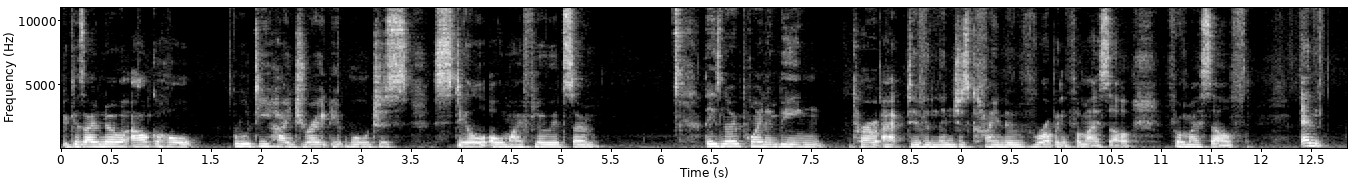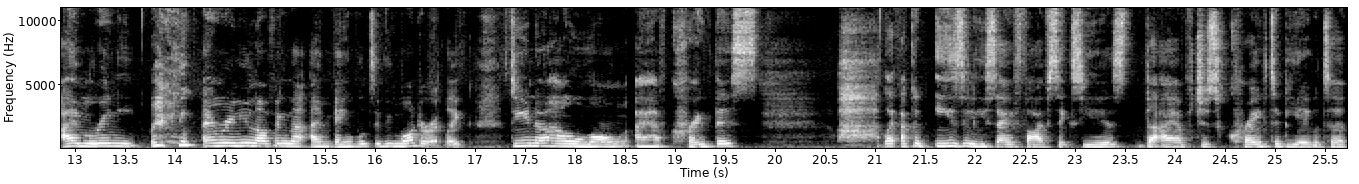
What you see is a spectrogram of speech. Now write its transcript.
because I know alcohol will dehydrate, it will just steal all my fluids. So there's no point in being proactive and then just kind of robbing for myself from myself and I'm really, I'm really loving that I'm able to be moderate. Like, do you know how long I have craved this? Like, I could easily say five, six years that I have just craved to be able to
